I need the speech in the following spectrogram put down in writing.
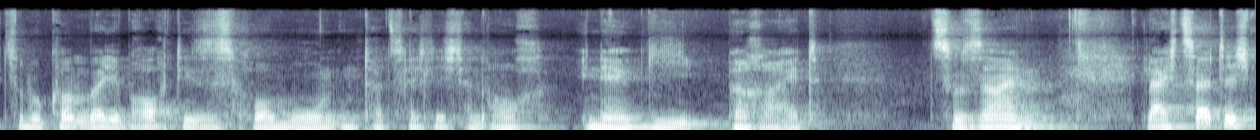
zu bekommen, weil ihr braucht dieses Hormon, um tatsächlich dann auch energiebereit zu sein. Gleichzeitig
